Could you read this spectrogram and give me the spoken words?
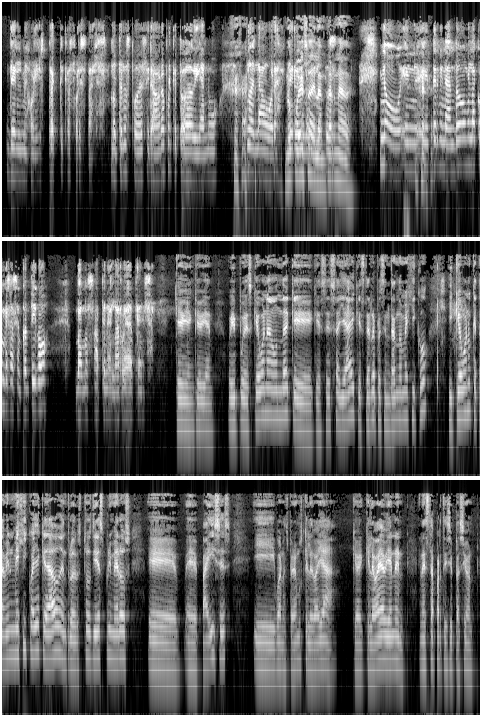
del mejores prácticas forestales. No te los puedo decir ahora porque todavía no, no es la hora. no puedes adelantar nada. No, en, eh, terminando la conversación contigo, vamos a tener la rueda de prensa. Qué bien, qué bien. Oye, pues qué buena onda que, que estés allá y que estés representando a México. Y qué bueno que también México haya quedado dentro de estos 10 primeros eh, eh, países. Y bueno, esperemos que le vaya, que, que le vaya bien en, en esta participación.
